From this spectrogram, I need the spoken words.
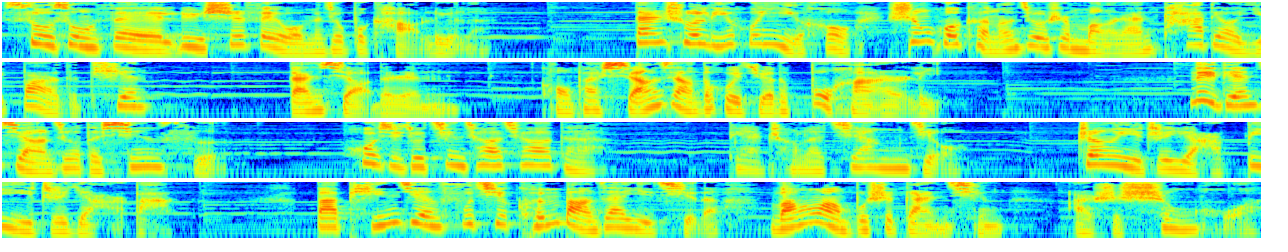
诉讼费、律师费我们就不考虑了。单说离婚以后，生活可能就是猛然塌掉一半的天，胆小的人，恐怕想想都会觉得不寒而栗。那点讲究的心思，或许就静悄悄的变成了将就，睁一只眼闭一只眼吧。把贫贱夫妻捆绑在一起的，往往不是感情，而是生活。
